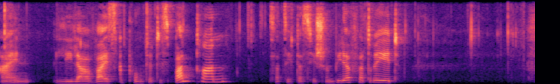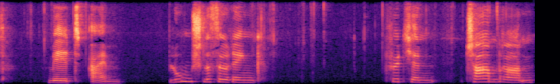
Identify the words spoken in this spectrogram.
ein lila-weiß gepunktetes Band dran. Jetzt hat sich das hier schon wieder verdreht. Mit einem Blumenschlüsselring, Pfötchen, Charm dran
